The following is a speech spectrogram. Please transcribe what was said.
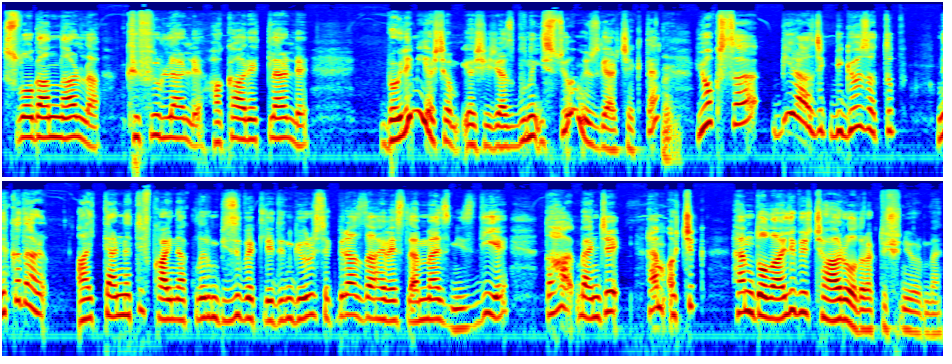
sloganlarla, küfürlerle, hakaretlerle böyle mi yaşam yaşayacağız? Bunu istiyor muyuz gerçekten? Yoksa birazcık bir göz atıp ne kadar alternatif kaynakların bizi beklediğini görürsek biraz daha heveslenmez miyiz diye daha bence hem açık hem dolaylı bir çağrı olarak düşünüyorum ben.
